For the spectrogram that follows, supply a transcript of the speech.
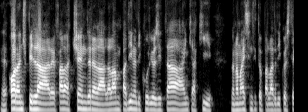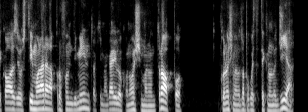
eh, orange pillare, far accendere la, la, lampadina di curiosità anche a chi non ha mai sentito parlare di queste cose o stimolare l'approfondimento a chi magari lo conosce ma non troppo, conosce ma non troppo questa tecnologia,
